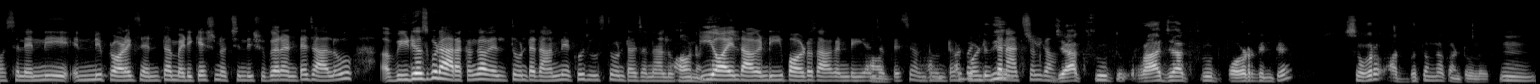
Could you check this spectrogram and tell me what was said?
అసలు ఎన్ని ఎన్ని ప్రోడక్ట్స్ ఎంత మెడికేషన్ వచ్చింది షుగర్ అంటే చాలు వీడియోస్ కూడా ఆ రకంగా వెళ్తూ ఉంటాయి. దాన్ని ఎక్కువ చూస్తూ ఉంటారు జనాలు. ఈ ఆయిల్ తాగండి ఈ పౌడర్ తాగండి అని. చెప్పేసి అంటూ. ఉంటారు. గా జాక్ ఫ్రూట్ రా జాక్ ఫ్రూట్ పౌడర్ తింటే షుగర్ అద్భుతంగా కంట్రోల్ అవుతుంది.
